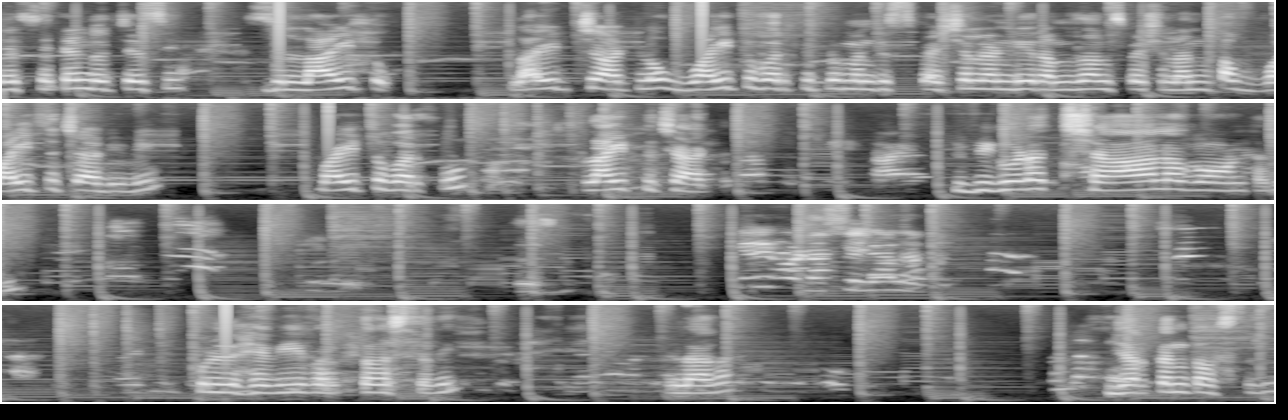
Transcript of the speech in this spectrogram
నెక్స్ట్ సెకండ్ వచ్చేసి ఇది లైట్ లైట్ చార్ట్లో వైట్ వర్క్. ఇప్పుడు మనకి స్పెషల్ అండి రంజాన్ స్పెషల్. అంతా వైట్ చాట్ ఇది. White work light chart. ఇది కూడా చాలా బాగుంటది. ఫుల్ హెవీ వర్క్తో వస్తుంది. ఇలాగా జర్కన్తో వస్తుంది.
